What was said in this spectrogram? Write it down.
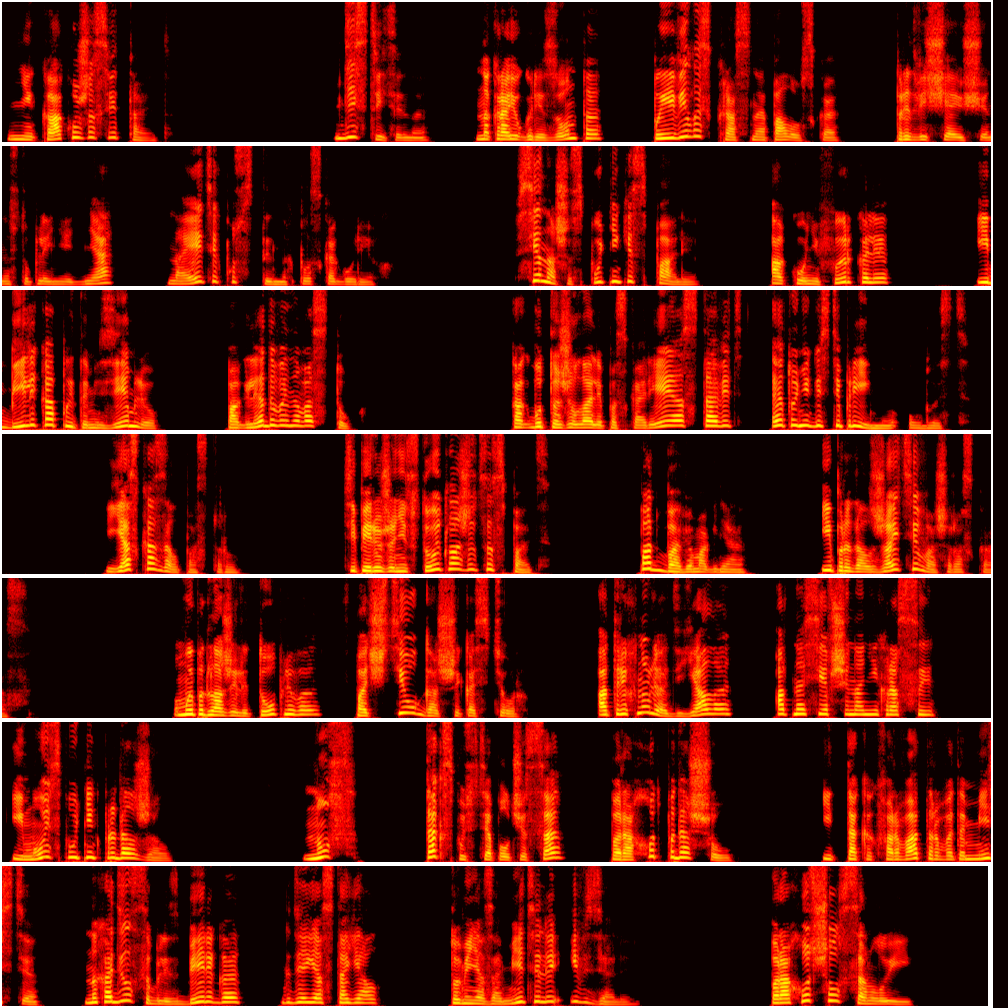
Никак уже светает. Действительно, на краю горизонта появилась красная полоска, предвещающая наступление дня на этих пустынных плоскогорьях. Все наши спутники спали, а кони фыркали и били копытами землю, поглядывая на восток, как будто желали поскорее оставить эту негостеприимную область. Я сказал пастору, теперь уже не стоит ложиться спать. Подбавим огня и продолжайте ваш рассказ. Мы подложили топливо в почти угасший костер, отряхнули одеяло, относевшие на них росы, и мой спутник продолжал. Нус, так спустя полчаса пароход подошел. И так как фарватер в этом месте находился близ берега, где я стоял, то меня заметили и взяли. Пароход шел в Сан-Луи,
